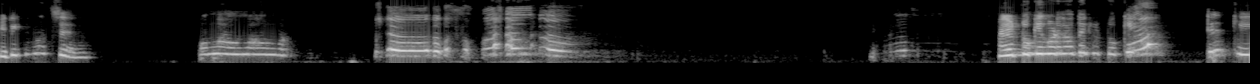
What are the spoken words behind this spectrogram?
এটা কি হচ্ছে? টুকি করে দাও তো একটু টুকি। টুকি।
